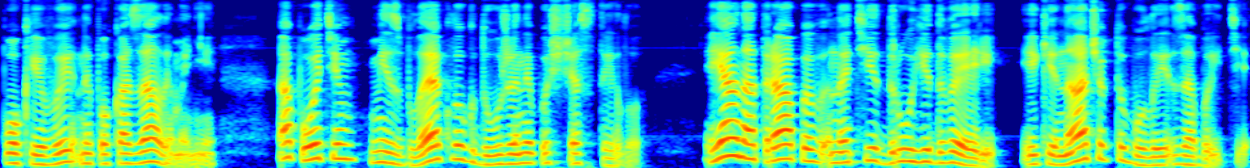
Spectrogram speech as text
поки ви не показали мені. А потім міс Блеклок дуже не пощастило. Я натрапив на ті другі двері, які начебто були забиті.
